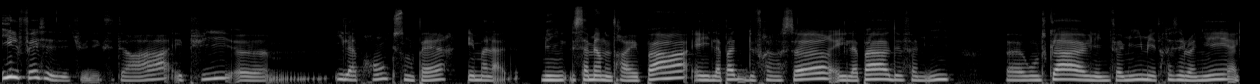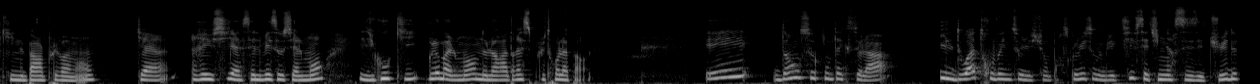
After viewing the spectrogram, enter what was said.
il fait ses études, etc. Et puis, euh, il apprend que son père est malade. Mais sa mère ne travaille pas, et il n'a pas de frères et sœurs, et il n'a pas de famille. Ou en tout cas, il a une famille, mais très éloignée, à qui il ne parle plus vraiment. Réussi à s'élever socialement, et du coup, qui, globalement, ne leur adresse plus trop la parole. Et dans ce contexte-là, il doit trouver une solution, parce que lui, son objectif, c'est de ses études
